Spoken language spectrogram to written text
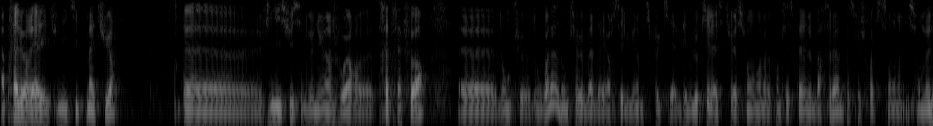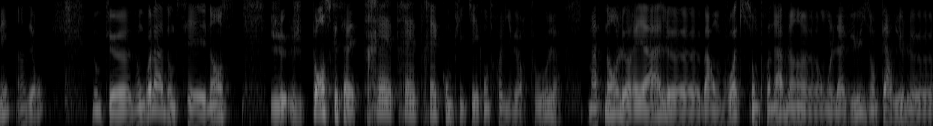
Après, le Real est une équipe mature. Vinicius est devenu un joueur très très fort. Euh, donc, euh, donc voilà, donc euh, bah, d'ailleurs c'est lui un petit peu qui a débloqué la situation contre l'Espagnol Barcelone parce que je crois qu'ils sont, ils sont menés 1-0. Donc, donc voilà, donc c'est non, je, pense que ça va être très très très compliqué contre Liverpool. Maintenant le Real, bah, on voit qu'ils sont prenables, hein, on l'a vu, ils ont perdu le,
